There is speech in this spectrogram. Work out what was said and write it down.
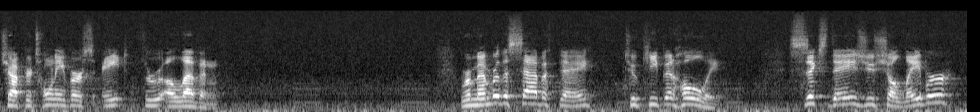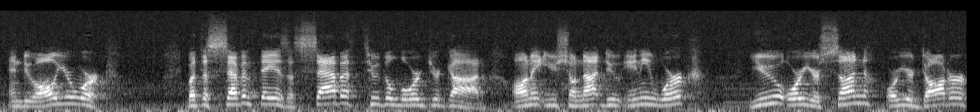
Chapter 20, verse 8 through 11. Remember the Sabbath day to keep it holy. Six days you shall labor and do all your work. But the seventh day is a Sabbath to the Lord your God. On it you shall not do any work, you or your son or your daughter,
